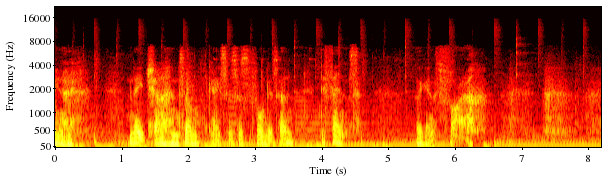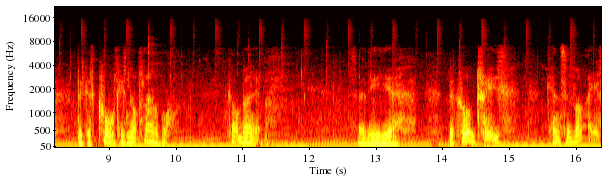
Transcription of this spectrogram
you know nature in some cases has formed its own defence against fire because cork is not flammable. Can't burn it. So the uh, the cork trees can survive.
